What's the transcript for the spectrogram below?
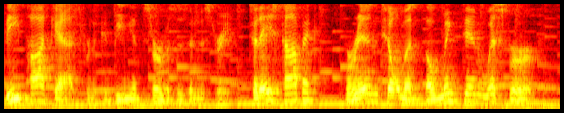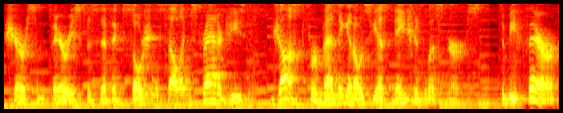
the podcast for the convenience services industry. Today's topic Brynne Tillman, the LinkedIn Whisperer, shares some very specific social selling strategies just for vending and OCS Nation listeners. To be fair,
